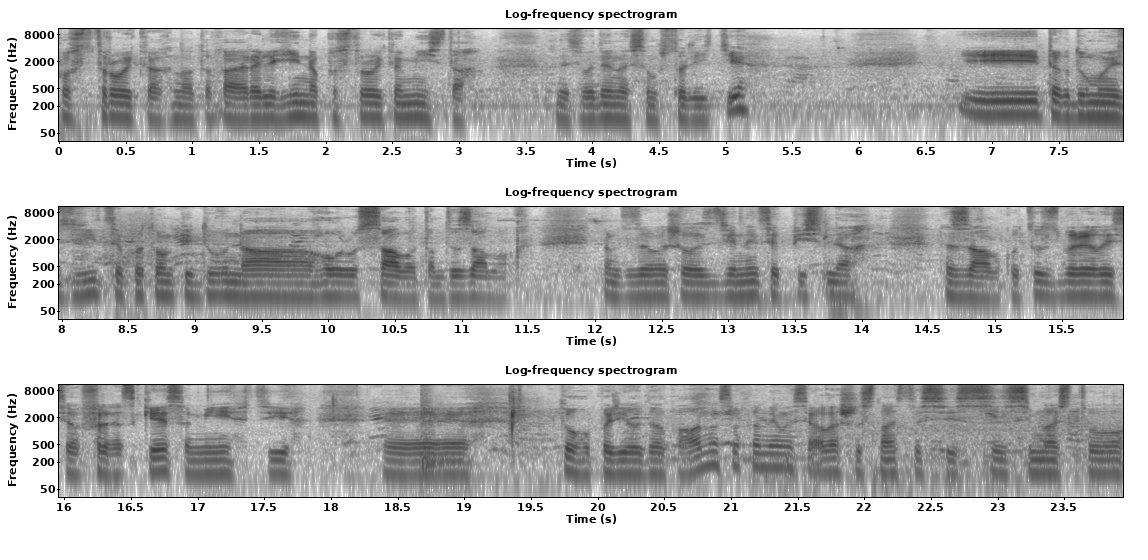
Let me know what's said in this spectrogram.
постройка, ну, така релігійна постройка міста десь в 11 столітті. І так думаю, звідси потім піду на гору Саво, там де замок, там залишилась дзвіниця після замку. Тут збереглися фрески, самі ці е, того періоду погано сохранилися, але 16-17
